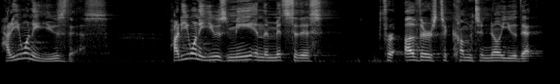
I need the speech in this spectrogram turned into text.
how do you want to use this? How do you want to use me in the midst of this for others to come to know you that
